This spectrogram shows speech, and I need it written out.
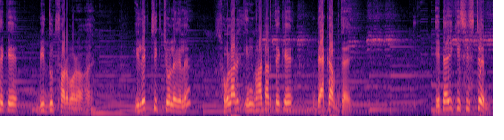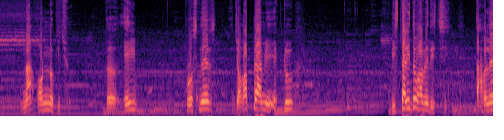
থেকে বিদ্যুৎ সরবরাহ হয়। ইলেকট্রিক চলে গেলে সোলার ইনভার্টার থেকে ব্যাকআপ দেয়। এটাই কি সিস্টেম না অন্য কিছু? তো এই প্রশ্নের জবাবটা আমি একটু বিস্তারিতভাবে দিচ্ছি। তাহলে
